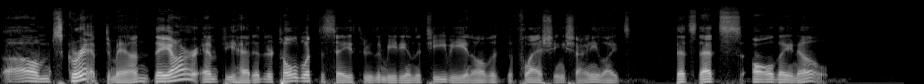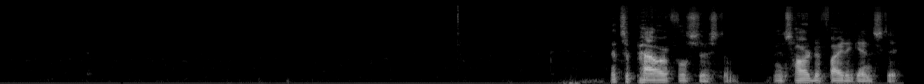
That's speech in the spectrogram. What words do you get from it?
um, script, man. They are empty-headed. They're told what to say through the media and the TV and all the, the flashing shiny lights. That's that's all they know. That's a powerful system. It's hard to fight against it.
